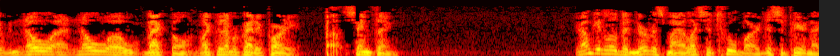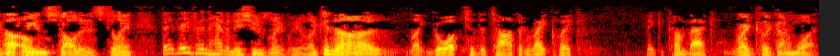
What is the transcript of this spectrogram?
have no uh, no uh, backbone like the Democratic Party. Uh, same thing. You know, I'm getting a little bit nervous. My Alexa toolbar disappeared, and I just reinstalled it. It's still. in- They, they've been having issues lately. You can uh like go up to the top and right click, make it come back. Right click on what?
